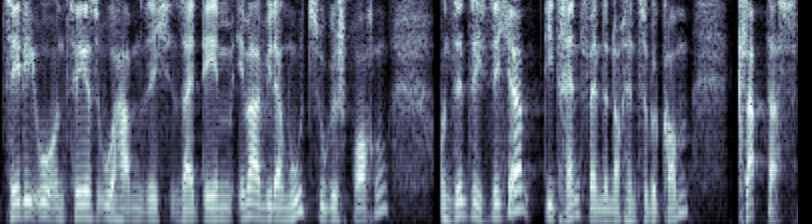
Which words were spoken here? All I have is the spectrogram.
CDU und CSU haben sich seitdem immer wieder Mut zugesprochen und sind sich sicher, die Trendwende noch hinzubekommen. Klappt das?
